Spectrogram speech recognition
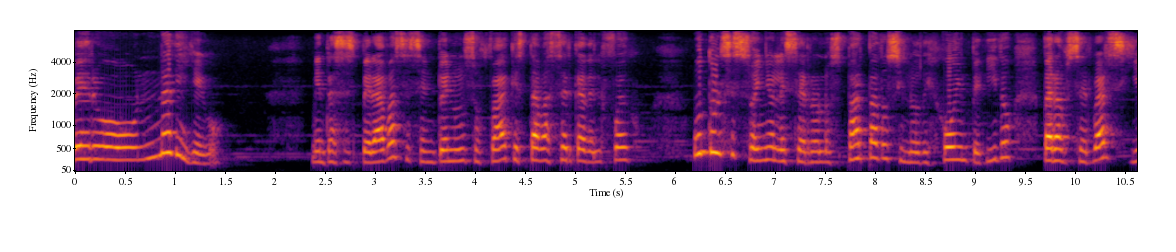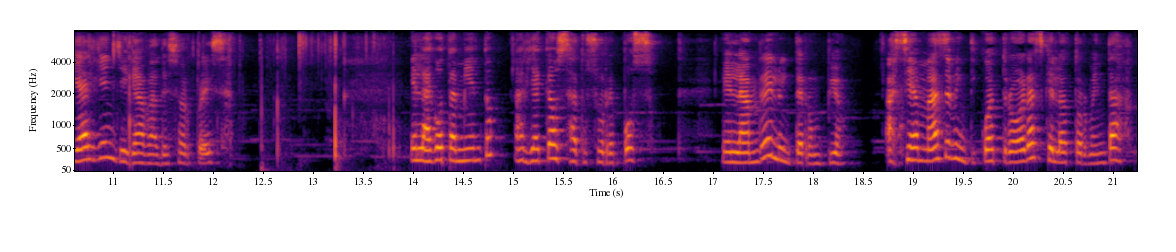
pero nadie llegó. Mientras esperaba, se sentó en un sofá que estaba cerca del fuego. Un dulce sueño le cerró los párpados y lo dejó impedido para observar si alguien llegaba de sorpresa. El agotamiento había causado su reposo. El hambre lo interrumpió. Hacía más de veinticuatro horas que lo atormentaba.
